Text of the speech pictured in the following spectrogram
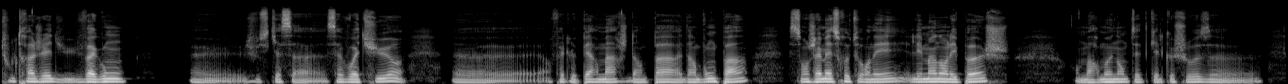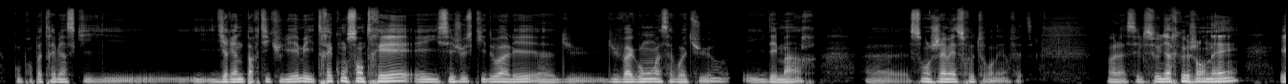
tout le trajet du wagon euh, jusqu'à sa, sa, voiture, en fait, le père marche d'un pas, d'un bon pas, sans jamais se retourner, les mains dans les poches, en marmonnant peut-être quelque chose comprend pas très bien ce qu'il il dit rien de particulier, mais il est très concentré et il sait juste qu'il doit aller euh, du, wagon à sa voiture. Et il démarre euh, sans jamais se retourner en fait. Voilà, c'est le souvenir que j'en ai. Et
